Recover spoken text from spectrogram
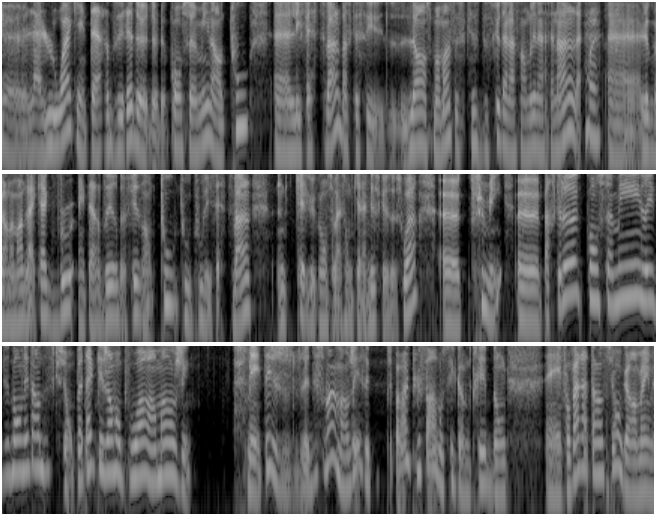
euh, la loi qui interdirait de, de, de consommer dans tous euh, les festivals, parce que c'est là en ce moment, c'est ce qui se discute à l'Assemblée nationale. Euh, le gouvernement de la CAQ veut interdire d'office dans tous, tous, tous les festivals, quelque consommation de cannabis que ce soit, fumer, parce que là, consommer, là, ils disent, bon, on est en discussion. Peut-être que les gens vont pouvoir en manger. Mais tu sais, je, le dis souvent, manger, c'est pas mal plus fort aussi comme trip. Donc, il euh, faut faire attention quand même.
